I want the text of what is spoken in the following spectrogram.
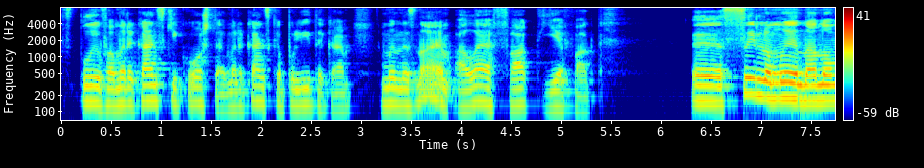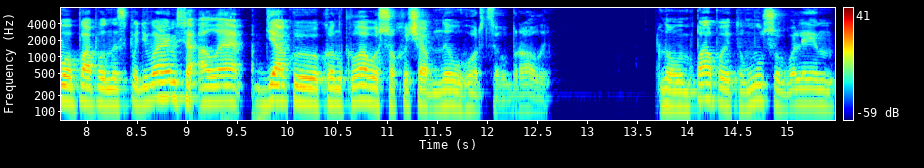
вплив американські кошти, американська політика? Ми не знаємо, але факт є факт. Е, Сильно ми на нового папу не сподіваємося, але дякую конклаву, що хоча б не угорця обрали новим папою, тому що, блін,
